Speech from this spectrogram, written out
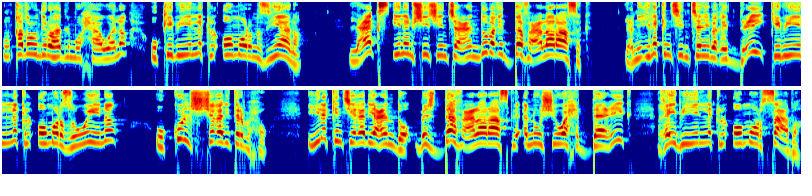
ونقدروا نديروا هذه المحاولة وكيبين لك الأمور مزيانة. العكس إلا مشيتي أنت عنده باغي تدافع على راسك. يعني إلا كنتي أنت اللي باغي تدعي كيبين لك الأمور زوينة وكل شيء غادي تربحه إلا كنتي غادي عنده باش تدافع على راسك لأنه شي واحد داعيك غيبين لك الأمور صعبة.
